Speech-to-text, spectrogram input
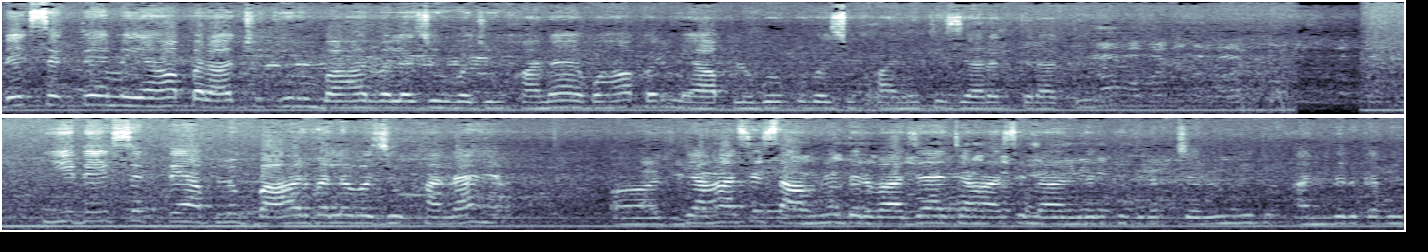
देख सकते हैं, मैं यहाँ पर आ चुकी हूँ। बाहर वाला जो वज़ू खाना है, वहाँ पर मैं आप लोगों को वज़ू खाने की ज्यारत कराती हूँ। ये देख सकते हैं, आप लोग बाहर वाला वज़ू खाना है और यहाँ से सामने दरवाज़ा है, जहाँ से मैं अंदर की तरफ़ चलूँगी तो अंदर का भी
